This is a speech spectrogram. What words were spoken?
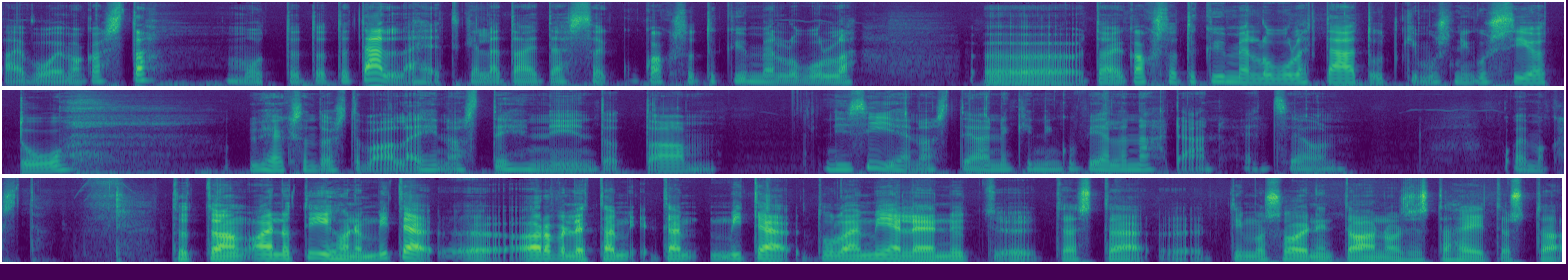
tai voimakasta. Mutta tota, tällä hetkellä tai tässä 2010-luvulla öö, tai 2010-luvulle tämä tutkimus niin sijoittuu 19 vaaleihin asti, niin, tota, niin siihen asti ainakin niin vielä nähdään, että se on voimakasta. Tota, Aino Tiihonen, mitä arvelet tai, mitä tulee mieleen nyt tästä Timo Soinin taanoisesta heitosta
